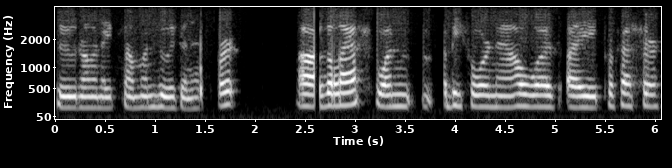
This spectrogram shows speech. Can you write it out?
to nominate someone who is an expert. Uh, the last one before now was a professor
